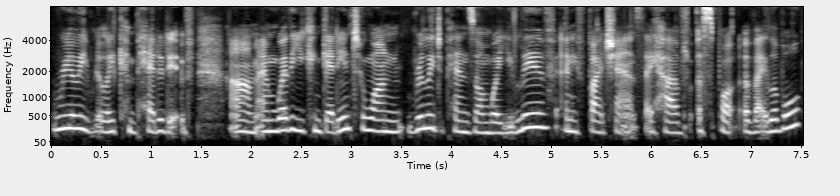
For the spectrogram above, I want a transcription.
really, really competitive. Um, and whether you can get into one really depends on where you live and if by chance they have a spot available.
